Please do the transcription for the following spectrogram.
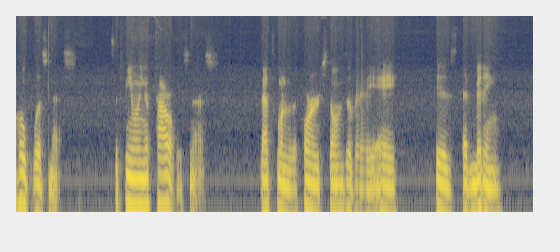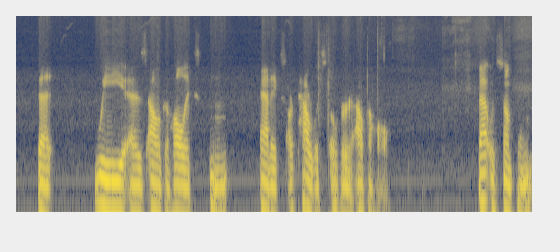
hopelessness, the feeling of powerlessness. That's one of the cornerstones of AA is admitting that we as alcoholics and addicts are powerless over alcohol. That was something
